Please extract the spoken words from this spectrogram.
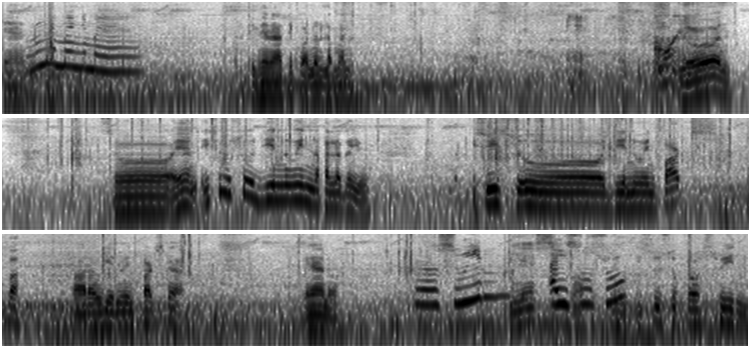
Ayan. Naman naman. Tignan natin kung anong laman. Yun. So, ayan. Isuzu genuine nakalagay oh. Isuzu genuine parts. Ba? Parang genuine parts nga. Ayan oh. Crosswind. Yes. Ay, Crosswind. Isuzu Crosswind.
